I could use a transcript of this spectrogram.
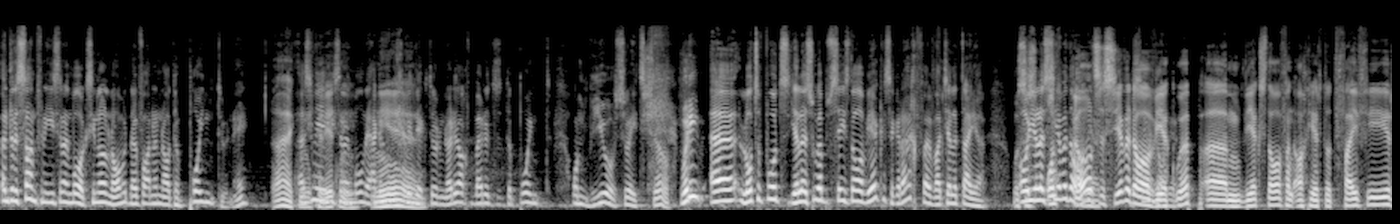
Interessant van die Easterrand Mall. Ek sien hulle naam het nou verander na 'n point toe, nê? Ah, ek weet nie. Easterrand Mall nie. Ek nee. het gekyk toe nou die dag verby dit is 'n point on view of so iets. Sure. Hoorie, uh lots of pots, julle is oop 6 dae 'n week, is ek reg vir wat julle tye? Ons oh, julle 7 dae. Ons is 7 dae 'n week oop. Ehm um, weekdae van 8uur tot 5uur,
